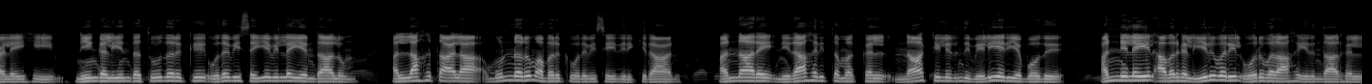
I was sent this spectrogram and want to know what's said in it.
அலைஹி நீங்கள் இந்த தூதருக்கு உதவி செய்யவில்லை என்றாலும் அல்லாஹு தாலா முன்னரும் அவருக்கு உதவி செய்திருக்கிறான். அன்னாரை நிராகரித்த மக்கள் நாட்டிலிருந்து வெளியேறிய போது அந்நிலையில் அவர்கள் இருவரில் ஒருவராக இருந்தார்கள்.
